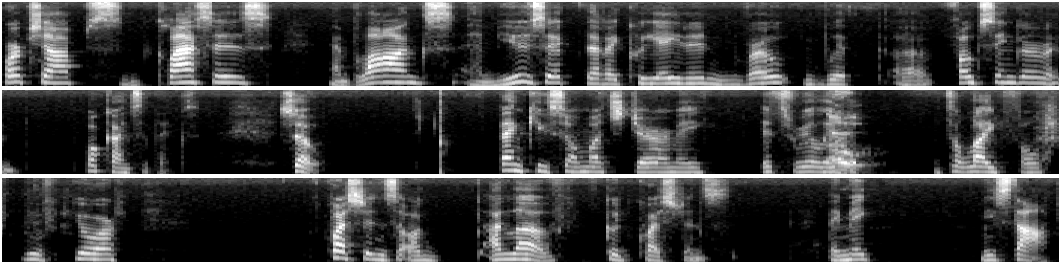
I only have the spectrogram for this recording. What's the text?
workshops and classes and blogs and music that I created and wrote with a folk singer and all kinds of things. So, thank you so much, Jeremy. It's really Oh, delightful. Your, your questions are, I love good questions. They make me stop.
